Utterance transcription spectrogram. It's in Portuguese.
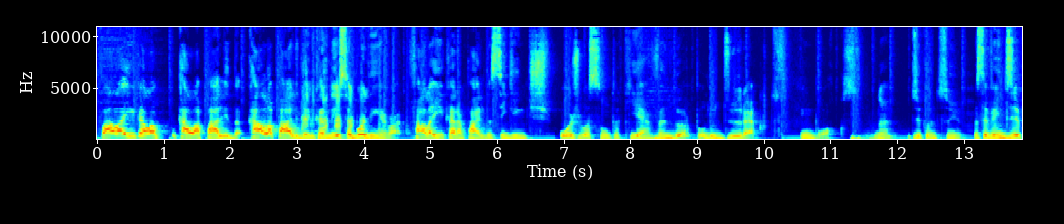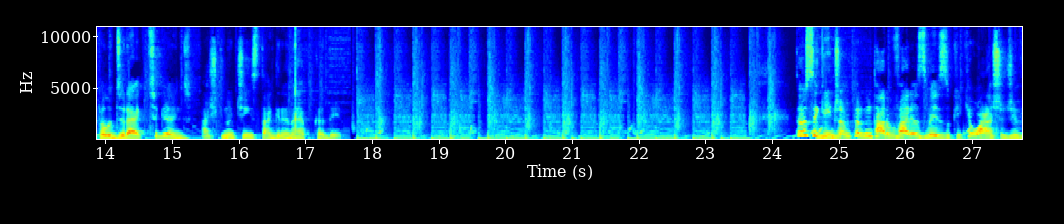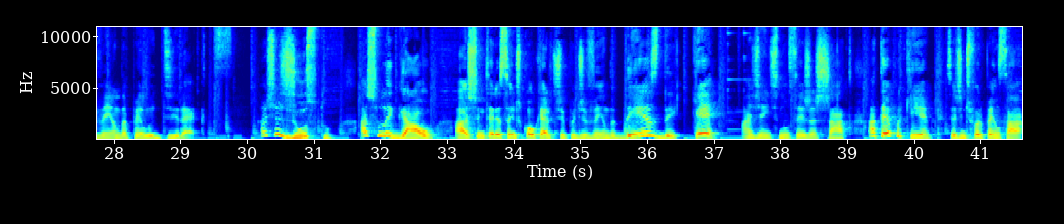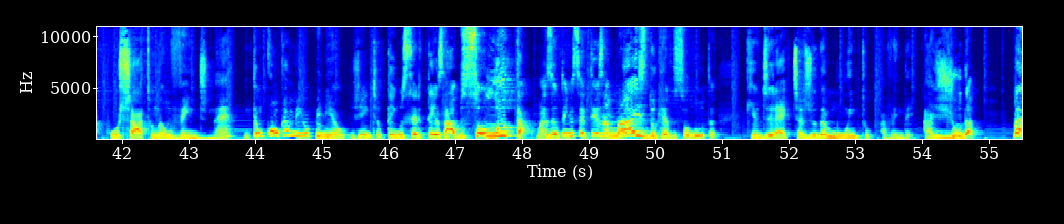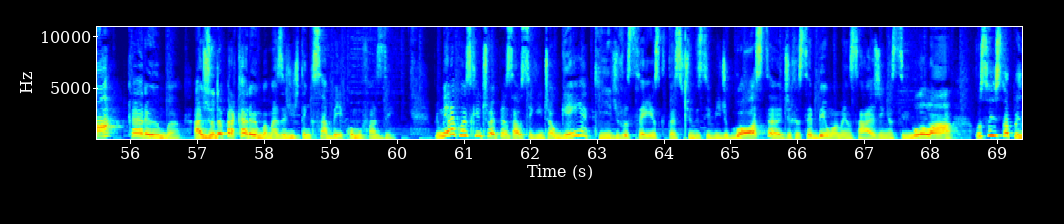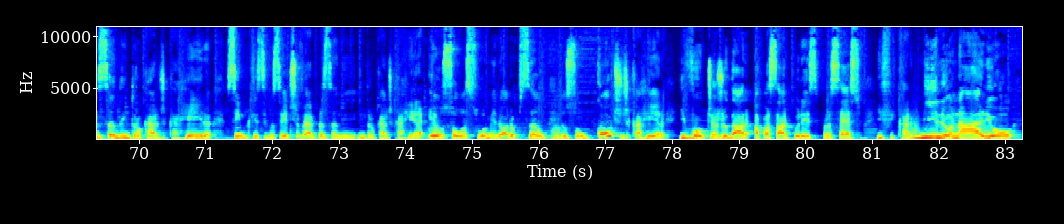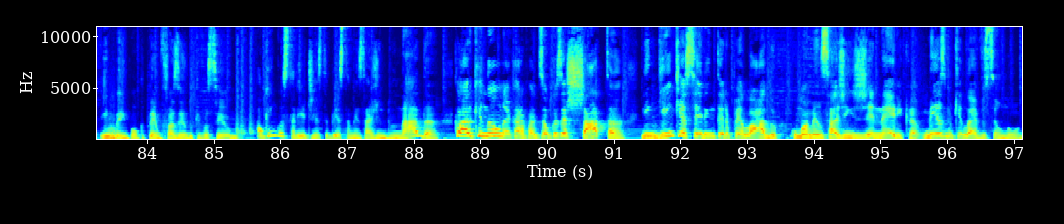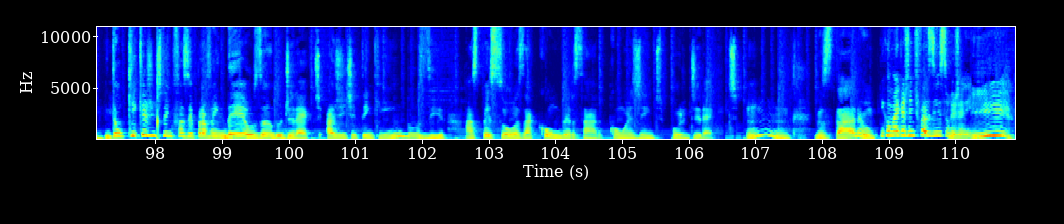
Fala aí, cala, cala pálida. Cala pálida, encarnei cebolinha agora. Fala aí, cara pálida. Seguinte, hoje o assunto aqui é vender pelo direct inbox, né? De cantinho. Você vendia pelo direct, grande? Acho que não tinha Instagram na época dele. Então é o seguinte, já me perguntaram várias vezes o que, que eu acho de venda pelo direct. Acho justo, acho legal, acho interessante qualquer tipo de venda, desde que a gente não seja chato. Até porque, se a gente for pensar, o chato não vende, né? Então, qual que é a minha opinião? Gente, eu tenho certeza absoluta, mas eu tenho certeza mais do que absoluta que o direct ajuda muito a vender. Ajuda pra caramba. Ajuda pra caramba, mas a gente tem que saber como fazer. Primeira coisa que a gente vai pensar é o seguinte: alguém aqui de vocês que está assistindo esse vídeo gosta de receber uma mensagem assim: Olá, você está pensando em trocar de carreira? Sim, porque se você estiver pensando em, em trocar de carreira, eu sou a sua melhor opção. Eu sou o coach de carreira e vou te ajudar a passar por esse processo e ficar milionário em bem pouco tempo fazendo o que você ama. Alguém gostaria de receber essa mensagem do nada? Claro que não, né, cara? Pode ser uma coisa chata. Ninguém quer ser interpelado com uma mensagem genérica, mesmo que leve o seu nome. Então, o que, que a gente tem que fazer para vender usando o direct? A gente tem que induzir as pessoas a conversar com a gente por direct. Hum, gostaram? E como é que a gente faz isso, Regine? Ih,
